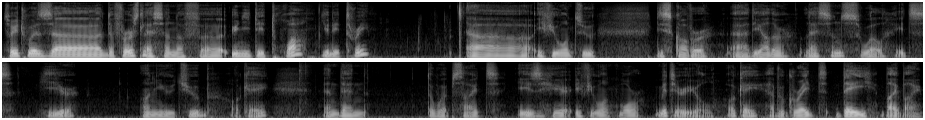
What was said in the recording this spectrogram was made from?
So it was uh, the first lesson of uh, Unité 3, Unit 3. Uh, if you want to discover uh, the other lessons, well, it's here on YouTube, okay? And then the website is here if you want more material. Okay, have a great day. Bye bye.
